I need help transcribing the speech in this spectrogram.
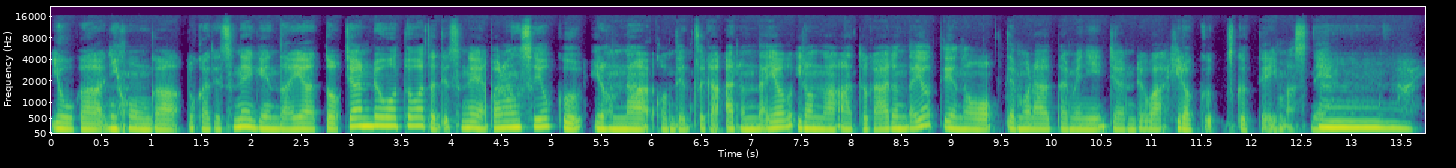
洋画、日本画とかですね、現代アート、ジャンルを問わずですね、バランスよくいろんなコンテンツがあるんだよ、いろんなアートがあるんだよっていうのを知ってもらうために、ジャンルは広く作っていますうね。ん。はい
